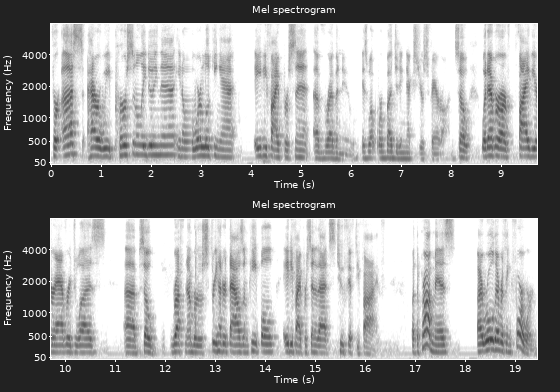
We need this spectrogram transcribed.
for us, how are we personally doing that? You know, we're looking at 85% of revenue is what we're budgeting next year's fair on. So whatever our five year average was, uh, so rough numbers, 300,000 people, 85% of that's 255. But the problem is I rolled everything forward.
